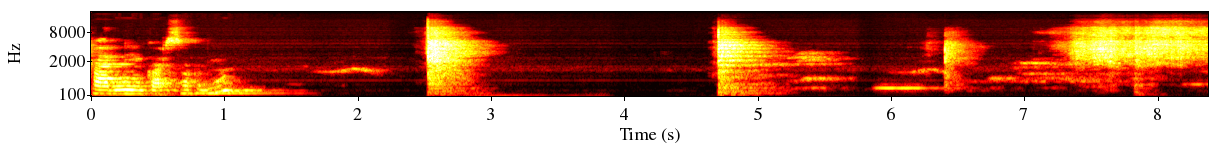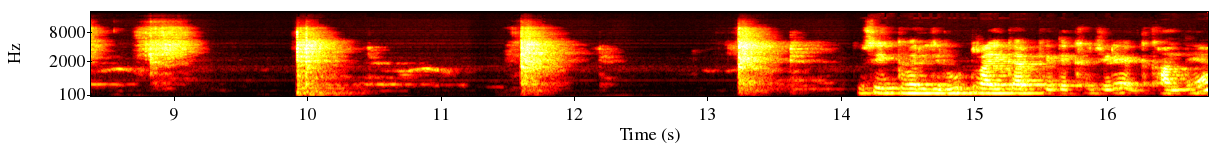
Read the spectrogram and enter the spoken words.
ਕਰਨੇ ਤੁਸੀਂ ਇੱਕ ਵਾਰੀ ਜ਼ਰੂਰ ਟਰਾਈ ਕਰਕੇ ਦੇਖੋ ਜਿਹੜੇ ਐਗ ਖਾਂਦੇ ਆ।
